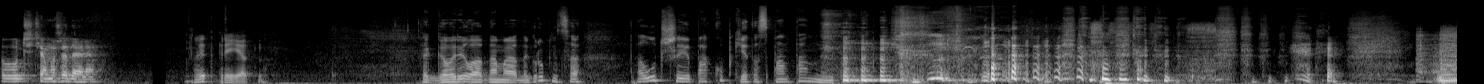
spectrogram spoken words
лучше, чем ожидали. Это приятно. как говорила одна моя одногруппница, «А лучшие покупки это спонтанные покупки.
